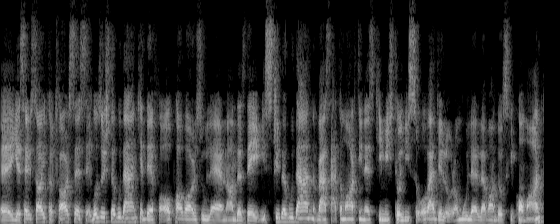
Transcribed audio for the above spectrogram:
یه سری سایت ها 4 3 3 گذاشته بودن که دفاع پاوار زوله ارناندز دیویس چیده بودن. وسط مارتینز کیمیش تولیسو و جلورا مولر لواندوسکی کومان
